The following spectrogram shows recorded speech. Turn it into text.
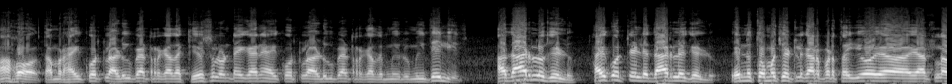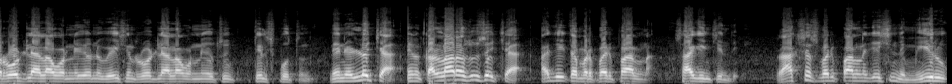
ఆహో తమరు హైకోర్టులో అడుగు పెట్టరు కదా కేసులు ఉంటాయి కానీ హైకోర్టులో అడుగు పెట్టరు కదా మీరు మీకు తెలియదు. ఆ దారిలోకి వెళ్ళు హైకోర్టు వెళ్ళే దారిలోకి వెళ్ళు. ఎన్ని తుమ్మ చెట్లు కనపడతాయో ఎట్లా రోడ్లు ఎలా ఉన్నాయో నువ్వు వేసిన రోడ్లు ఎలా ఉన్నాయో చూ తెలిసిపోతుంది. నేను వెళ్ళొచ్చా? నేను కళ్ళారా చూసి వచ్చా అది తమరి పరిపాలన. సాగించింది. రాక్షస పరిపాలన చేసింది మీరు.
